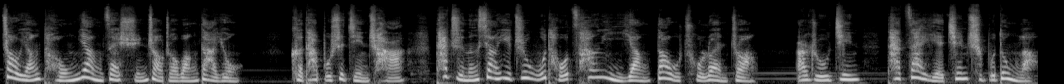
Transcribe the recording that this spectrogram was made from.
赵阳同样在寻找着王大勇，可他不是警察，他只能像一只无头苍蝇一样到处乱撞。而如今，他再也坚持不动了。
